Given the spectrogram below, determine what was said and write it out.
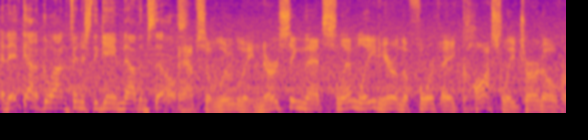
and they've got to go out and finish the game now themselves. Absolutely. Nursing that slim lead here in the fourth, a costly turnover.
